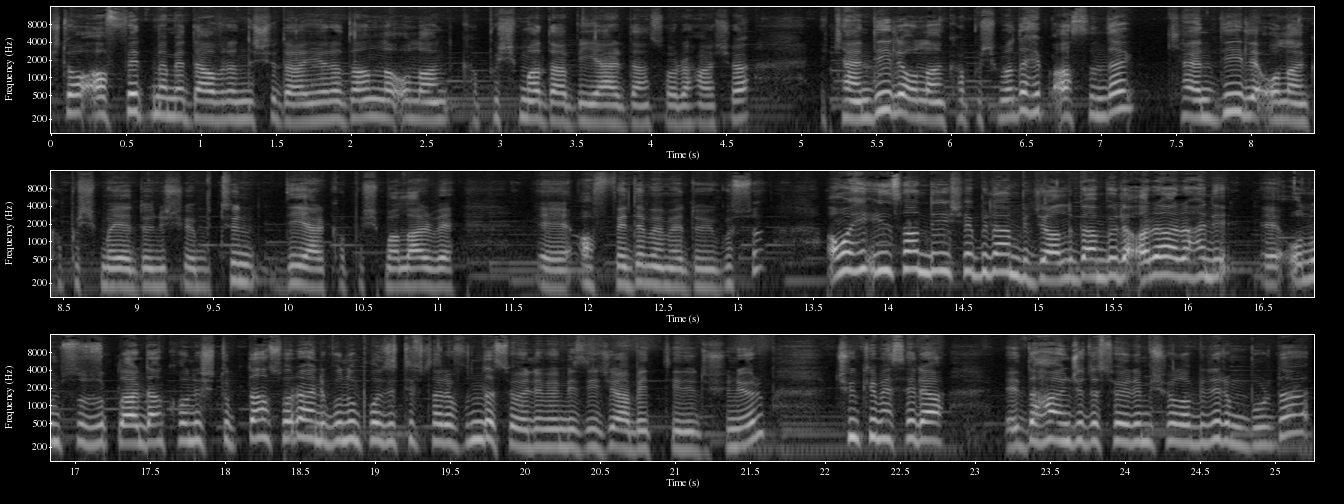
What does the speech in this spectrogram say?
İşte o affetmeme davranışı da, yaradanla olan kapışma da bir yerden sonra haşa, kendiyle olan kapışma da hep aslında kendiyle olan kapışmaya dönüşüyor. Bütün diğer kapışmalar ve e, affedememe duygusu. Ama insan değişebilen bir canlı. Ben böyle ara ara hani e, olumsuzluklardan konuştuktan sonra hani bunun pozitif tarafını da söylememiz icap ettiğini düşünüyorum. Çünkü mesela e, daha önce de söylemiş olabilirim burada.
